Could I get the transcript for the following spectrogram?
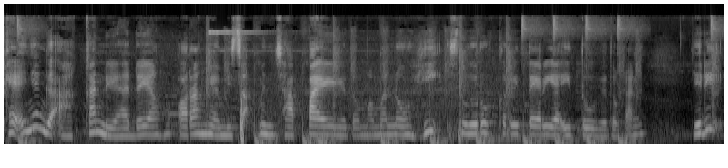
Kayaknya nggak akan deh ada yang orang yang bisa mencapai gitu memenuhi seluruh kriteria itu gitu kan. Jadi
